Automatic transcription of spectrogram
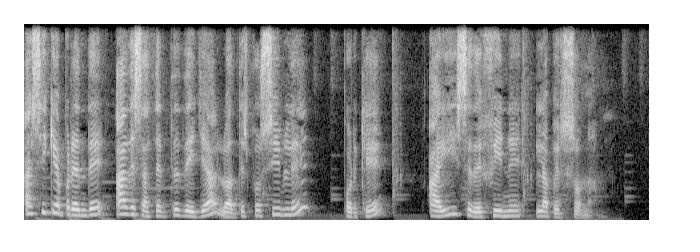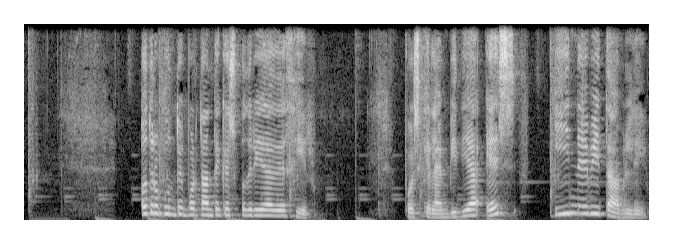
Así que aprende a deshacerte de ella lo antes posible porque ahí se define la persona. Otro punto importante que os podría decir, pues que la envidia es inevitable.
